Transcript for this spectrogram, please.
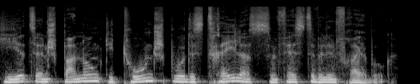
hier zur Entspannung die Tonspur des Trailers zum Festival in Freiburg.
